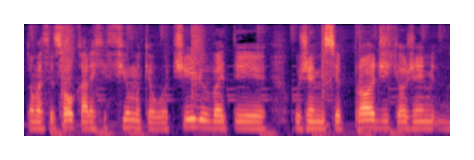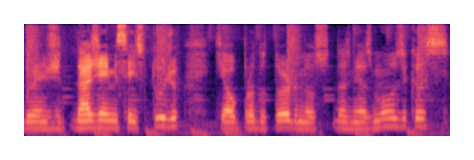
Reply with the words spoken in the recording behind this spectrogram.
Então vai ser só o cara que filma, que é o Otílio. Vai ter o GMC Prod, que é o GM, do, da GMC Studio, que é o produtor do meus, das minhas músicas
